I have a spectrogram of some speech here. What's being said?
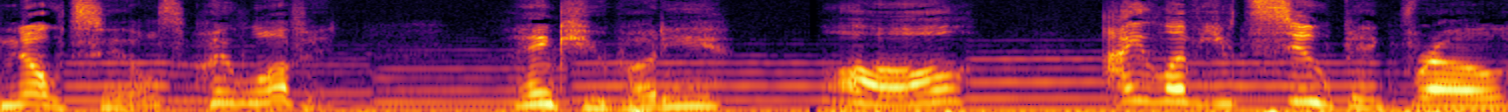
No, Tails, I love it. Thank you, buddy. Oh, I love you too, big bro.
